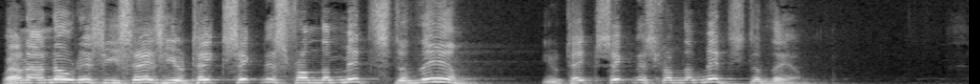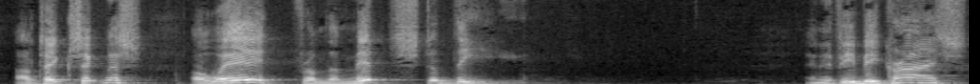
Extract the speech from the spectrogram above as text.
Well, now notice he says he'll take sickness from the midst of them. He'll take sickness from the midst of them. I'll take sickness away from the midst of thee. And if he be Christ,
